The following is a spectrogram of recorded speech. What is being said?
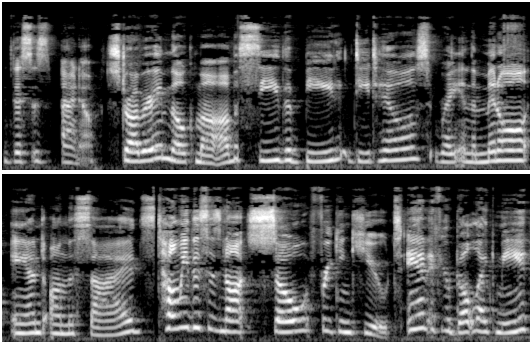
this is, I know. Strawberry Milk Mob. See the bead details right in the middle and on the sides. Tell me this is not so freaking cute. And if you're built like me,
